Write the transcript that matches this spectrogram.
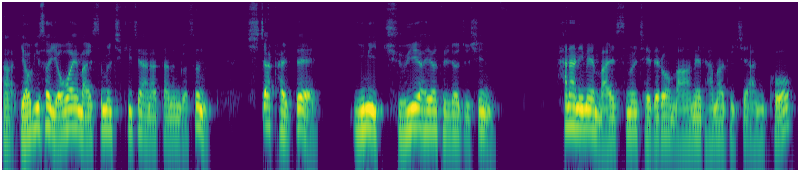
아, 여기서 여호와의 말씀을 지키지 않았다는 것은 시작할 때 이미 주의하여 들려주신 하나님의 말씀을 제대로 마음에 담아두지 않고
